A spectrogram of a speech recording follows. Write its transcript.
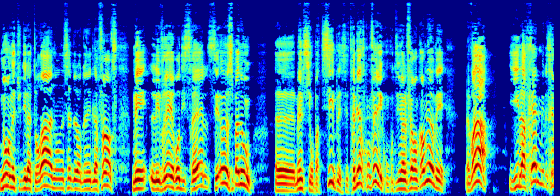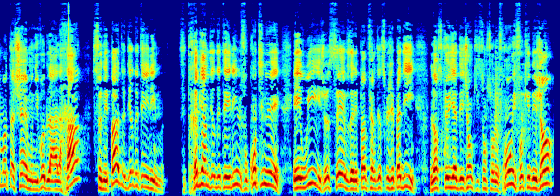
Nous, on étudie la Torah, nous, on essaie de leur donner de la force, mais les vrais héros d'Israël, c'est eux, c'est pas nous. Euh, même si on participe, et c'est très bien ce qu'on fait, et qu'on continue à le faire encore mieux, mais, mais voilà. Yilachem milchemot Hashem, au niveau de la halacha, ce n'est pas de dire des Tehillim. C'est très bien de dire des Tehillim, il faut continuer. Et oui, je sais, vous n'allez pas me faire dire ce que j'ai pas dit. Lorsqu'il y a des gens qui sont sur le front, il faut qu'il y ait des gens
